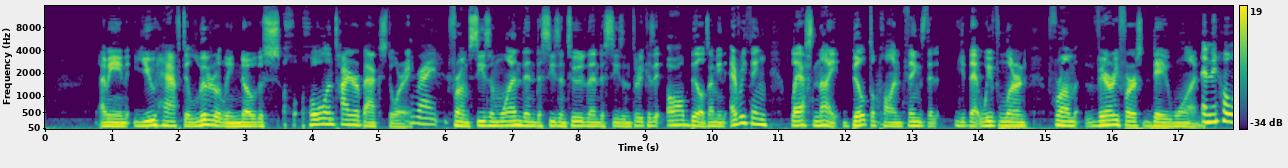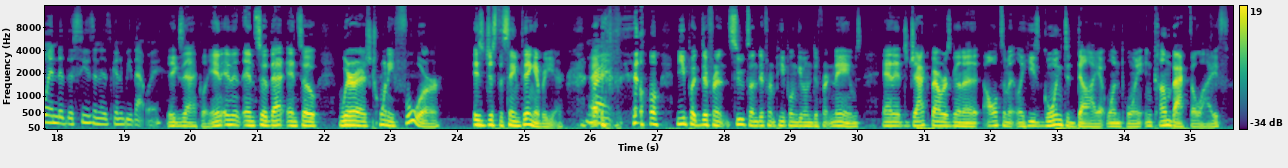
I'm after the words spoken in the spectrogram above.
I mean, you have to literally know the whole entire backstory. right. From season one, then to season two, then to season three, because it all builds. I mean, everything last night built upon things that that we've learned from very first day one. And the whole end of the season is going to be that way. Exactly, and and and so that and so whereas twenty four is just the same thing every year. Right. you put different suits on different people and give them different names, and it's Jack Bauer's gonna ultimately he's going to die at one point and come back to life.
